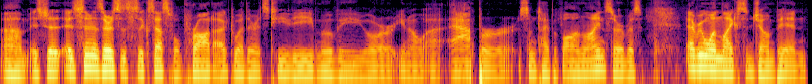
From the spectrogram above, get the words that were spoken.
Um, it's just as soon as there's a successful product, whether it's TV, movie, or you know uh, app or some type of online service, everyone likes to jump in.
